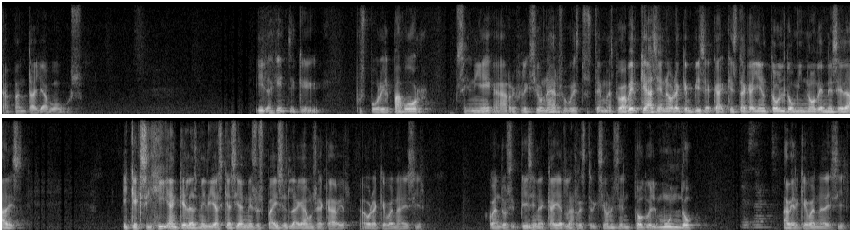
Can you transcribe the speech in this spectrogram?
A pantalla bobos. Y la gente que, pues por el pavor, se niega a reflexionar sobre estos temas. Pero a ver qué hacen ahora que empiece acá, que está cayendo todo el dominó de necedades. Y que exigían que las medidas que hacían esos países la hagamos acá, a ver, ahora qué van a decir. Cuando se empiecen a caer las restricciones en todo el mundo, a ver qué van a decir.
